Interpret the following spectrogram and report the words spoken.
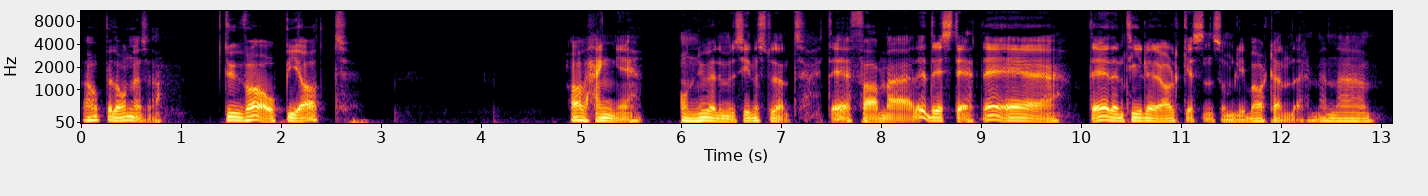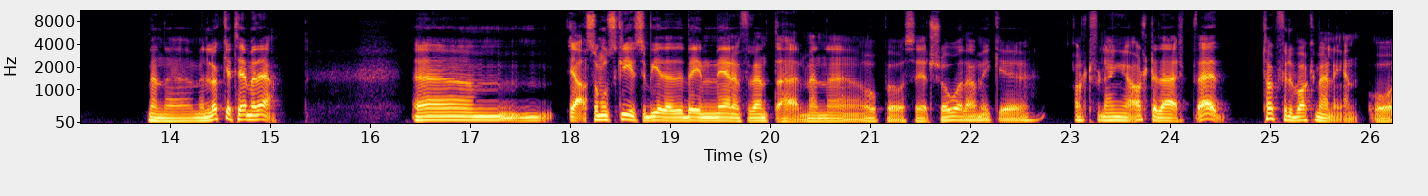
jeg håper det ordner seg. Du var opiatavhengig, og nå er du medisinstudent. Det er faen meg Det er dristig. Det er, det er den tidligere alkisen som blir bartender, men, uh, men, uh, men lykke til med det. Um, ja, som hun skriver, så blir det, det blir mer enn forventa her, men uh, håper å se et show av dem ikke altfor lenge. Alt det der. Eh, takk for tilbakemeldingen, og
